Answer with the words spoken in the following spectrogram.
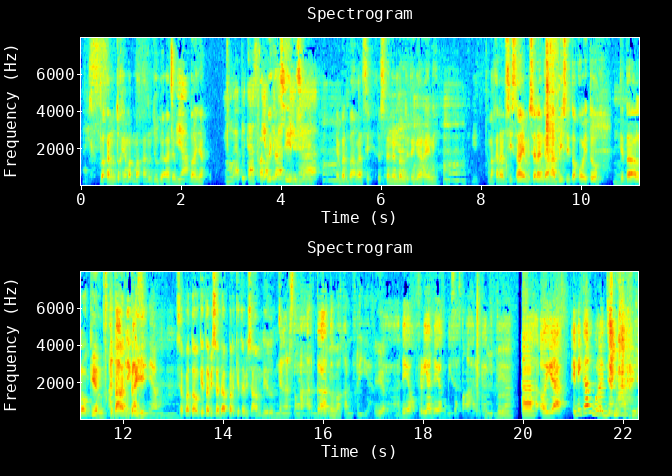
Nice. bahkan untuk hemat makanan juga ada Iya. banyak Oh, aplikasi, aplikasi di sini ya. hebat banget sih sustainable Iya, di negara heeh, ini heeh, gitu. makanan sisa yang misalnya nggak habis di toko itu kita login kita Ada antri mm-mm. Siapa tahu kita bisa dapat kita bisa ambil dengan setengah harga atau bahkan free ya iya Ya, ada yang free, ada yang bisa setengah harga gitu ya. Hmm. Nah, oh iya, ini kan bulan Januari.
